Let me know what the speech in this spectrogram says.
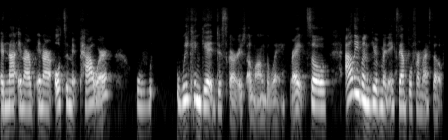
and not in our in our ultimate power we can get discouraged along the way right? So i'll even give an example for myself.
